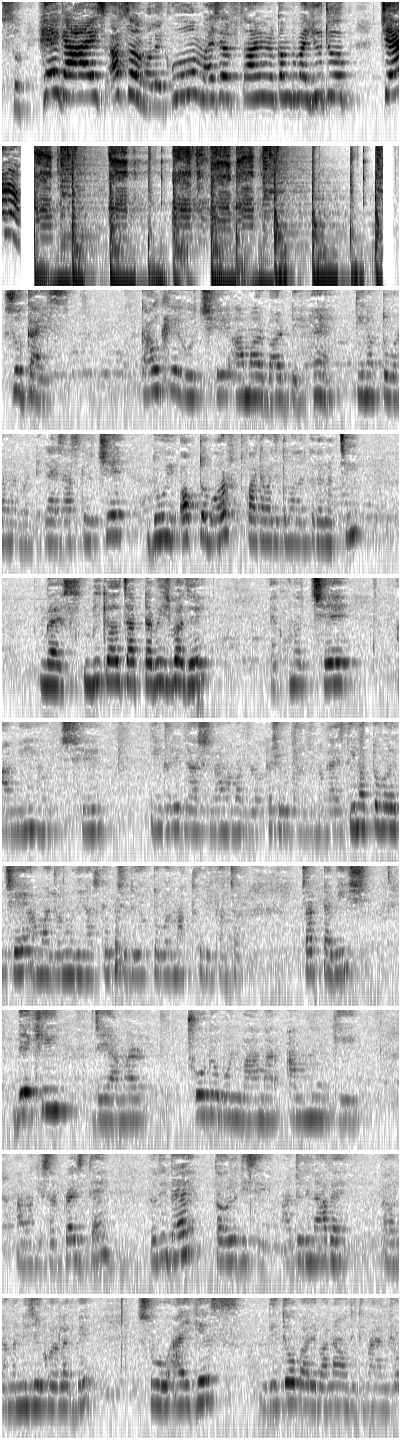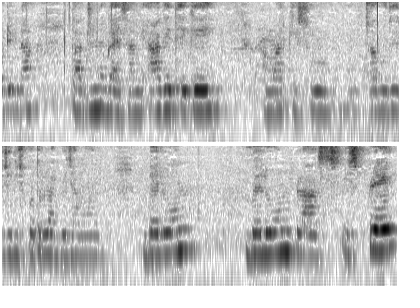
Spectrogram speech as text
So, hey guys, Assalamu alaikum. Myself, Sami, welcome to my YouTube channel. So, guys, কালকে হচ্ছে আমার birthday হ্যাঁ তিন অক্টোবর আমার বার্থডে গাইস আজকে হচ্ছে দুই অক্টোবর কয়টা বাজে তোমাদেরকে দেখাচ্ছি গাইস বিকাল চারটা বিশ বাজে এখন হচ্ছে আমি হচ্ছে ইন্টু দিতে আসলাম, আমার ব্লগটা শুরু করার জন্য। গাইস তিন অক্টোবর হচ্ছে আমার জন্মদিন, আজকে হচ্ছে দুই অক্টোবর মাত্র বিকাল চার, চারটা বিশ। দেখি যে আমার ছোট বোন বা আমার আম্মু কি আমাকে সারপ্রাইজ দেয়। যদি দেয়, তাহলে দিছে। আর যদি না দেয়, তাহলে আমার নিজে করা লাগবে। সো আই গেস দিতেও পারে বা নাও দিতে পারে, আমি সঠিক না। তার জন্য গাইস আমি আগে থেকেই আমার কিছু যাবতীয় জিনিসপত্র লাগবে, যেমন বেলুন বেলুন প্লাস স্প্রে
